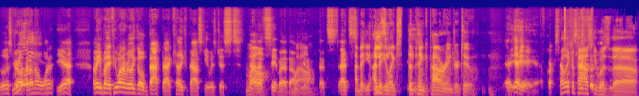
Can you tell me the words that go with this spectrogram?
Clueless Girl. I don't know what. Yeah. I mean, but if you want to really go back, back, Kelly Kapowski was just well, Well, that's saved by the bell. you know, that's that's. I bet you. I bet you liked the easy. Pink Power Ranger too. uh, yeah, yeah, yeah. Of course. of Kelly course. Kapowski was the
